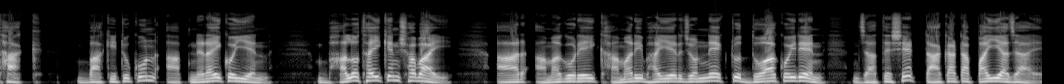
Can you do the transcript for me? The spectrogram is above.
থাক, বাকিটুকুন আপনারাই কইয়েন। ভালো থাইকেন সবাই, আর আমাগোর এই খামারি ভাইয়ের জন্যে একটু দোয়া কইরেন, যাতে সে টাকাটা পাইয়া যায়।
